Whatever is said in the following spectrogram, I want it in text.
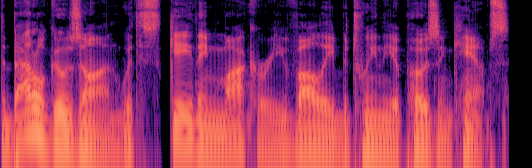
The battle goes on with scathing mockery volleyed between the opposing camps.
